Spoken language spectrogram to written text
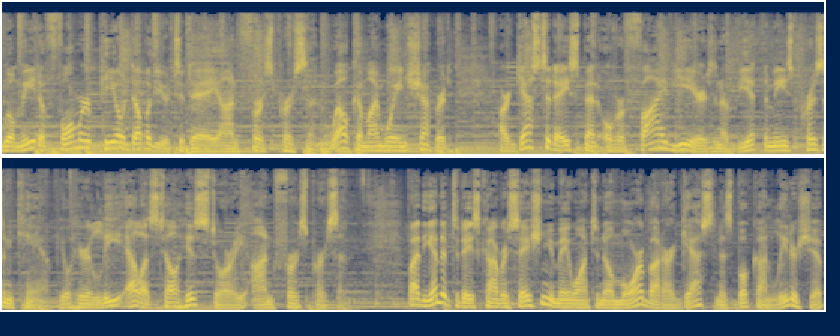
We'll meet a former POW today on First Person. Welcome, I'm Wayne Shepherd. Our guest today spent over five years in a Vietnamese prison camp. You'll hear Lee Ellis tell his story on First Person. By the end of today's conversation, you may want to know more about our guest and his book on leadership.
